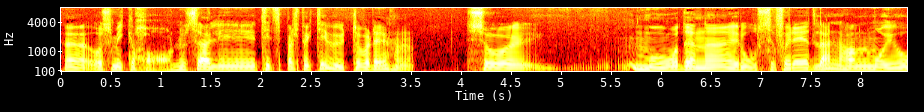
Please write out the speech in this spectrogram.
Og som ikke har noe særlig tidsperspektiv utover det. Så må denne roseforedleren Han må jo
